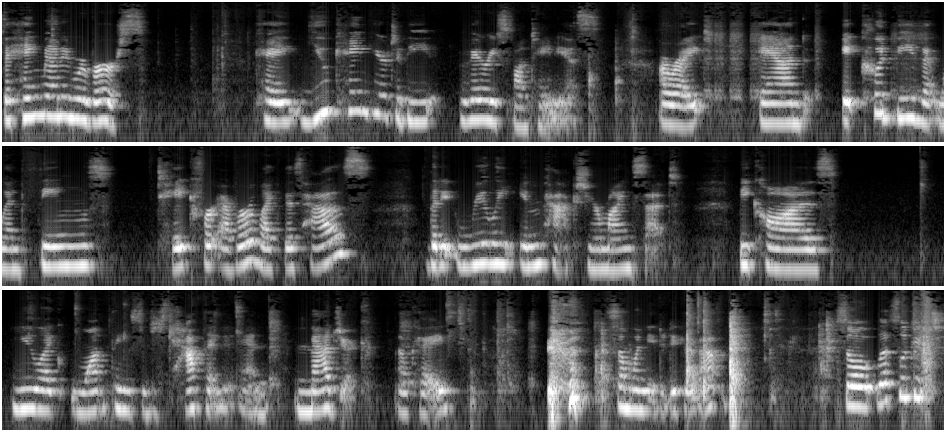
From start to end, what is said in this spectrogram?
The hangman in reverse. Okay, you came here to be very spontaneous. All right, and it could be that when things take forever, like this has, that it really impacts your mindset because you like want things to just happen and magic. Okay, someone needed to hear that. So let's look at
